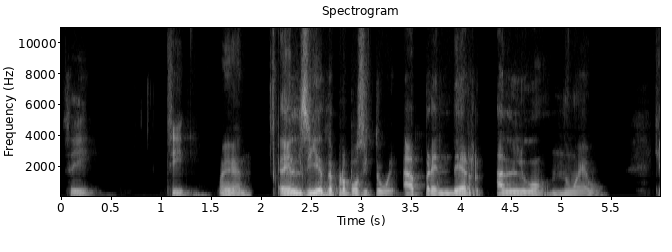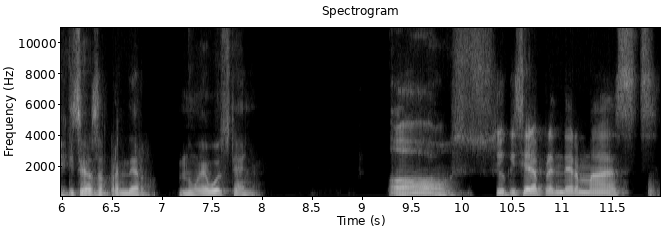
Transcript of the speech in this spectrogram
Sí, sí. Muy bien. El siguiente propósito, güey, aprender algo nuevo. ¿Qué quisieras aprender nuevo este año? Oh, yo quisiera aprender más.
